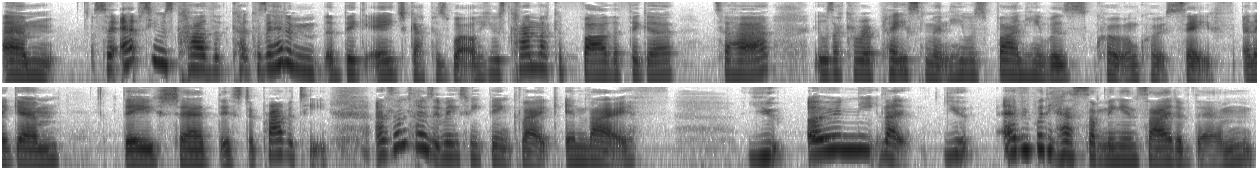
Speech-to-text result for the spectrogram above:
Um, so Epstein was kind of because they had a, a big age gap as well. He was kind of like a father figure to her. It was like a replacement. He was fun. He was quote unquote safe. And again, they shared this depravity. And sometimes it makes me think like in life, you only like you everybody has something inside of them.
